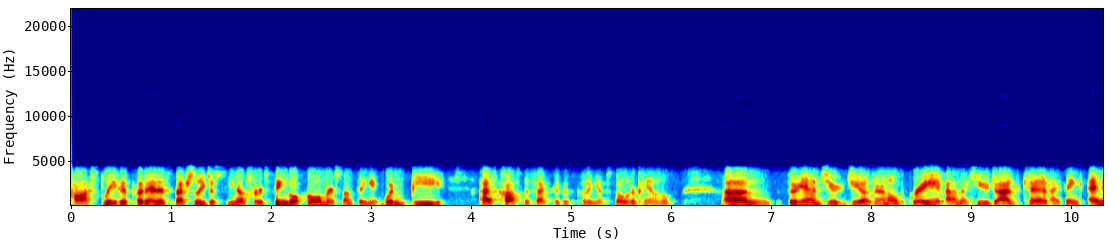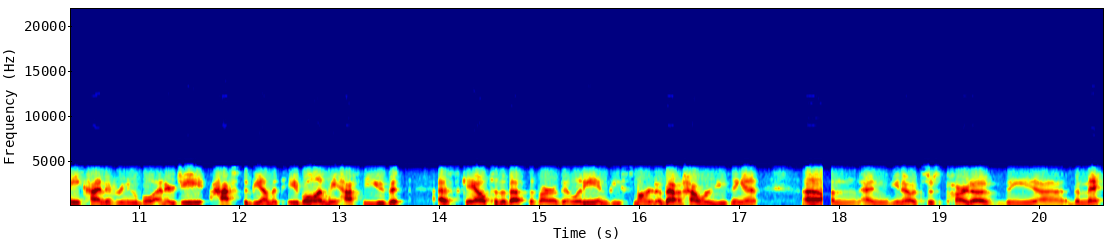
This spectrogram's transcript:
costly to put in, especially just, you know, for a single home or something. It wouldn't be as cost effective as putting up solar panels. Um, so yeah, ge- geothermal is great. I'm a huge advocate. I think any kind of renewable energy has to be on the table, and we have to use it as scale to the best of our ability and be smart about how we're using it. Um, and you know, it's just part of the uh, the mix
